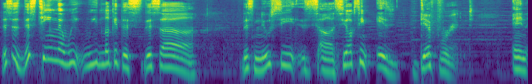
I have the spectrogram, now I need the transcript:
This is this team that we we look at this this uh this new C, uh, Seahawks team is different in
